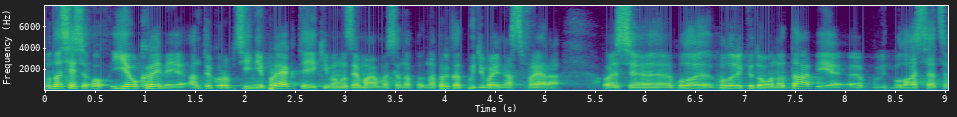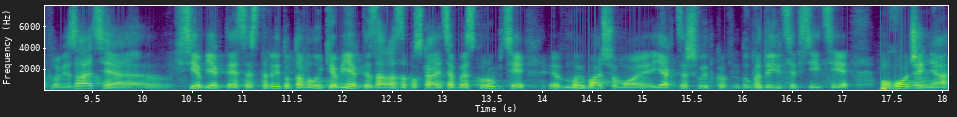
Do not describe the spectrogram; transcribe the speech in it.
у- нас є, є окремі антикорупційні проекти, якими ми займаємося. Нап- Наприклад, будівельна сфера. Ось е, було було ліквідовано ДАБІ, е, відбулася цифровізація. е, Всі об'єкти СС3, тобто великі об'єкти, зараз запускаються без корупції. Ми бачимо, як це швидко ну, видаються всі ці погодження.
